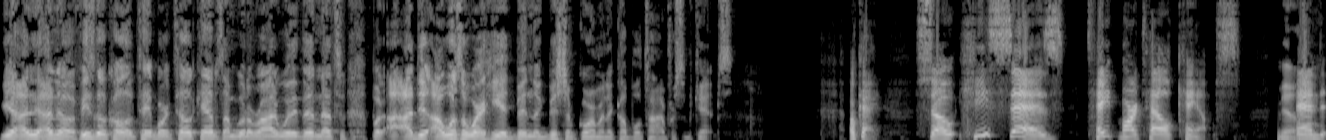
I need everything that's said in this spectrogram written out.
Yeah, I, I, know. If he's gonna call him Tate Martell camps, I'm gonna ride with it. Then that's. But I, I did. I was aware he had been to Bishop Gorman a couple of times for some camps. Okay, so he says Tate Martell camps. Yeah, and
